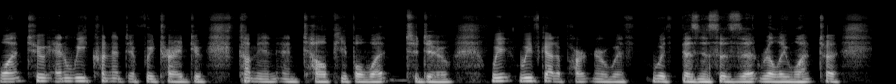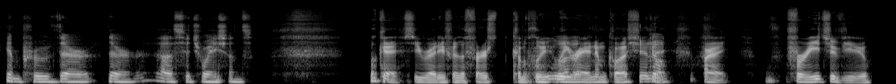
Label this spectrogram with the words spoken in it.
want to, and we couldn't if we tried to come in and tell people what to do. We we've got to partner with with businesses that really want to improve their their uh, situations. Okay, so you ready for the first completely random question? Go. All right. For each of you,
